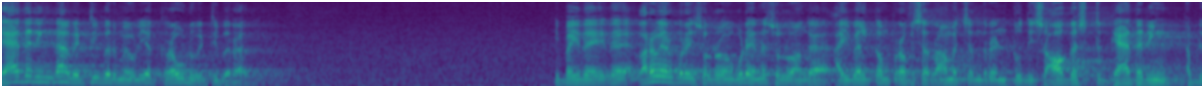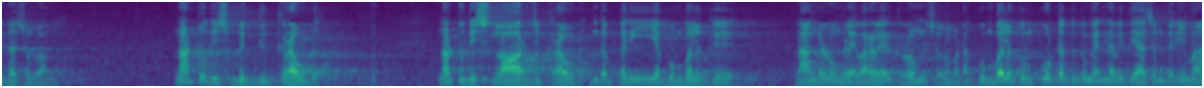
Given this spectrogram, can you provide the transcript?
கேதரிங் தான் வெற்றி பெறுமே ஒழிய க்ரௌடு வெற்றி பெறாது. இப்போ இதை இதை வரவேற்புரை சொல்கிறவங்க கூட என்ன சொல்லுவாங்க? I welcome professor Ramachandran to this august gathering அப்படி தான் சொல்லுவாங்க. Not to this big crowd not to this large crowd இந்த பெரிய கும்பலுக்கு நாங்கள் உங்களை வரவேற்கிறோம்னு சொல்ல மாட்டோம். கும்பலுக்கும் கூட்டத்துக்கும் என்ன வித்தியாசம் தெரியுமா?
